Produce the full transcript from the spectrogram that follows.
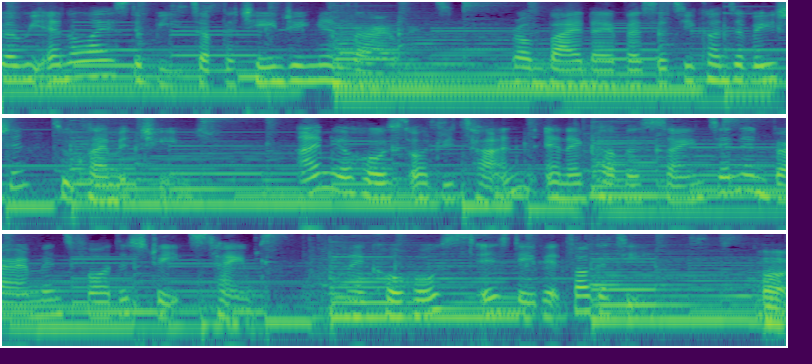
where we analyze the beats of the changing environment, from biodiversity conservation to climate change. I'm your host, Audrey Tan, and I cover science and environment for The Straits Times. My co host is David Fogarty. Hi,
